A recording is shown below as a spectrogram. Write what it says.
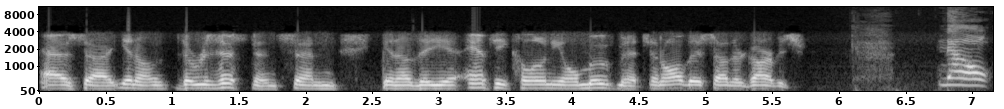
as uh, you know the resistance and you know the anti-colonial movement and all this other garbage. Now,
